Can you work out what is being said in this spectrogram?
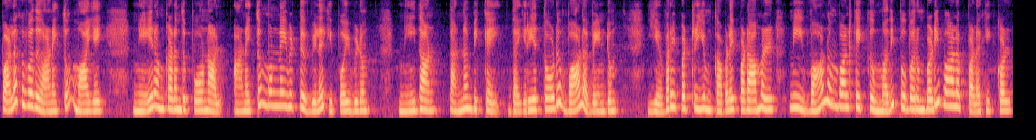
பழகுவது அனைத்தும் மாயை. நேரம் கடந்து போனால் அனைத்தும் உன்னை விட்டு விலகி போய்விடும். நீதான் தன்னம்பிக்கை தைரியத்தோடு வாழ வேண்டும். எவரை பற்றியும் கவலைப்படாமல் நீ வாழும் வாழ்க்கைக்கு மதிப்பு வரும் வரும்படி வாழப் பழகிக்கொள்.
